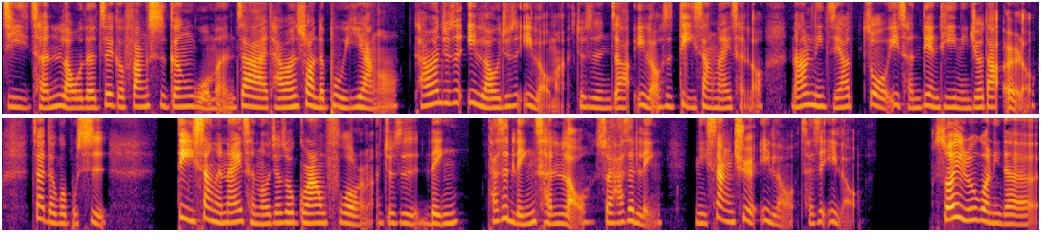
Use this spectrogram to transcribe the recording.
几层楼的这个方式跟我们在台湾算的不一样哦。台湾就是一楼就是一楼嘛，就是你知道一楼是地上那一层楼，然后你只要坐一层电梯，你就到二楼。在德国不是，地上的那一层楼叫做 ground floor 嘛，就是零，它是零层楼，所以它是零。你上去一楼才是一楼。所以如果你的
